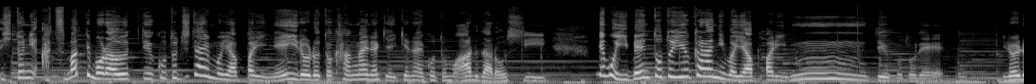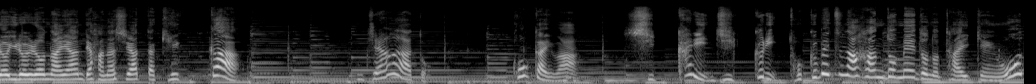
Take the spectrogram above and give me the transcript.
人に集まってもらうっていうこと自体もやっぱりねいろいろと考えなきゃいけないこともあるだろうしでもイベントというからにはやっぱりうーんっていうことでいろいろいろいろ悩んで話し合った結果じゃあと今回はしっかりじっくり特別なハンドメイドの体験をっ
